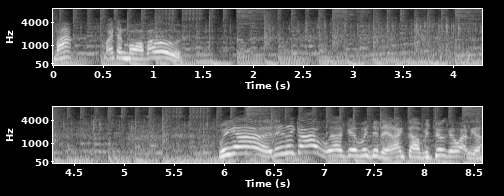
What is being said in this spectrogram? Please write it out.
Bác, bác chăn bò bác ơi. Vinh ơi, đi thích không? À, kia thì để đang chờ phía trước các bạn kìa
